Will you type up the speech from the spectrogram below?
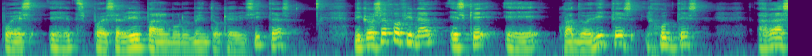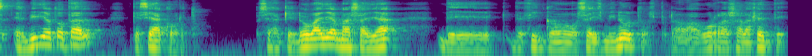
pues eh, puede servir para el monumento que visitas. Mi consejo final es que eh, cuando edites y juntes, hagas el vídeo total que sea corto. O sea, que no vaya más allá de, cinco o seis minutos, pero aburras a la gente.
